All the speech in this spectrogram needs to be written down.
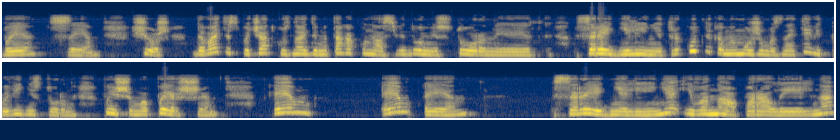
Б, С. Що ж, давайте спочатку знайдемо, так як у нас відомі сторони середні лінії трикутника, ми можемо знайти відповідні сторони. Пишемо перше М, МН середня лінія, і вона паралельна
